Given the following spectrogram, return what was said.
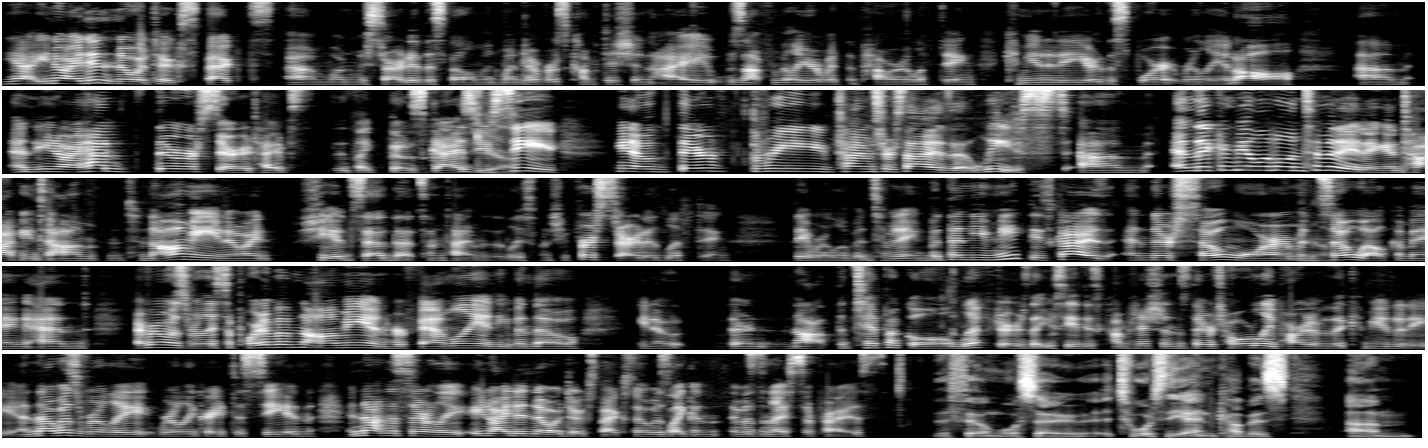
Yeah, you know, I didn't know what to expect um, when we started this film and went over its competition. I was not familiar with the powerlifting community or the sport really at all. Um, and, you know, I had, there are stereotypes, like those guys you Yeah. see, you know, they're three times her size at least. Um, and they can be a little intimidating in talking to, um, to Naomi. You know, I, she had said that sometimes, at least when she first started lifting, they were a little bit intimidating. But then you meet these guys and they're so warm and Yeah. so welcoming and everyone was really supportive of Naomi and her family and even though, you know, they're not the typical lifters that you see at these competitions, they're totally part of the community. And that was really, really great to see and, and not necessarily, you know, I didn't know what to expect. So it was like an, it was a nice surprise. The film also, towards the end, covers um,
